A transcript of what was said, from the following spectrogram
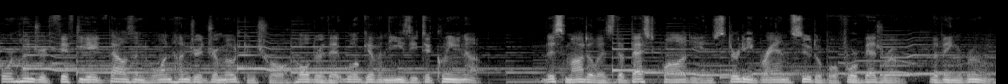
458100 remote control holder that will give an easy to clean up. This model is the best quality and sturdy brand suitable for bedroom, living room,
